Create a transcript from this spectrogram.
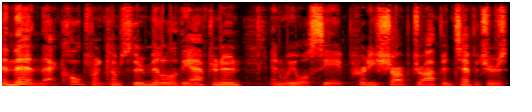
And then that cold front comes through middle of the afternoon, and we will see a pretty sharp drop in temperatures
